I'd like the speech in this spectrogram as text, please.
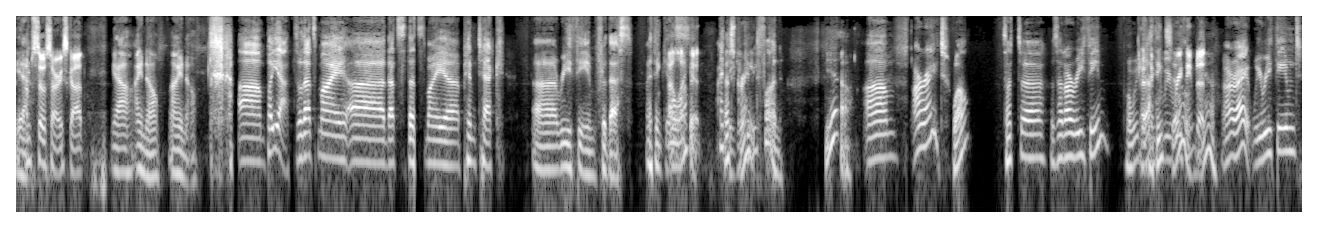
Yeah, I'm so sorry, Scott. yeah, I know, I know. Um, but yeah, so that's my uh, that's that's my uh, Pym Tech uh, re-theme for this. I think I it's- like it. I That's think it can be great. fun. yeah. Um, all right. Well, is that uh, is that our re-theme? Are we I done? think we rethemed it. Yeah. All right, we rethemed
